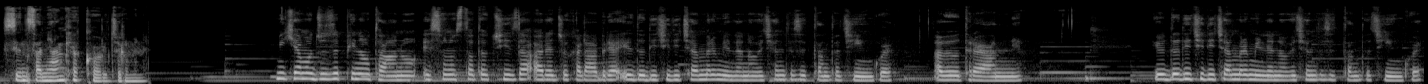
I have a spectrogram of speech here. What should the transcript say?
senza neanche accorgermene. Mi chiamo Giuseppina Otano e sono stata uccisa a Reggio Calabria il 12 dicembre 1975. Avevo tre anni. Il 12 dicembre 1975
